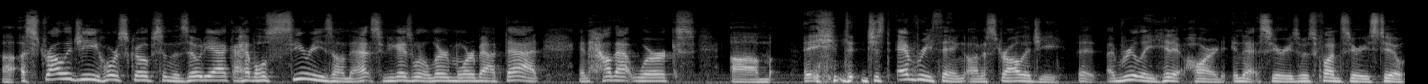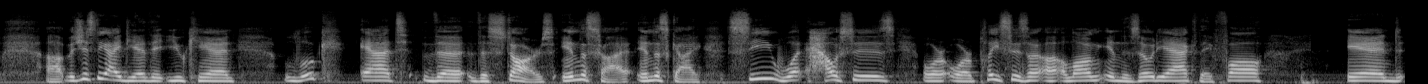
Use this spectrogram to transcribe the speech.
Uh, astrology, horoscopes, and the zodiac. I have a whole series on that. So, if you guys want to learn more about that and how that works, um, just everything on astrology. I really hit it hard in that series. It was fun series too. Uh, but just the idea that you can look at the the stars in the sky in the sky, see what houses or or places uh, along in the zodiac they fall, and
